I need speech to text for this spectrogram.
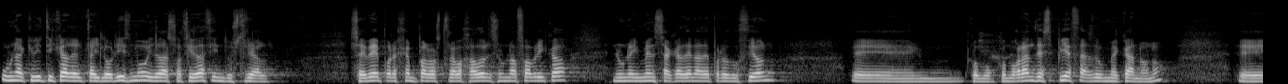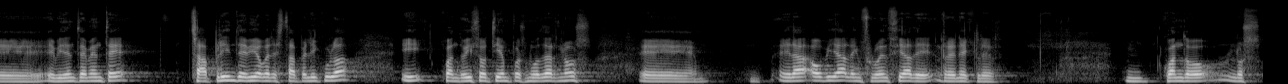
una crítica del taylorismo y de la sociedad industrial. Se ve, por ejemplo, a los trabajadores en una fábrica, en una inmensa cadena de producción, eh, como, grandes piezas de un mecano. ¿no? Eh, evidentemente, Chaplin debió ver esta película y cuando hizo Tiempos Modernos eh, era obvia la influencia de René Clair. Cuando los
